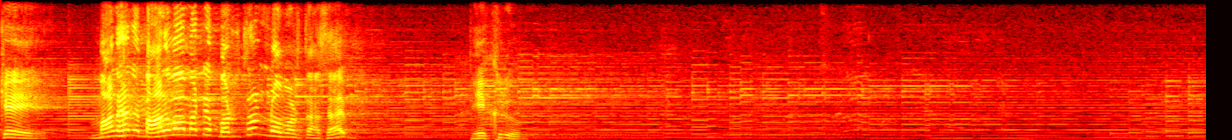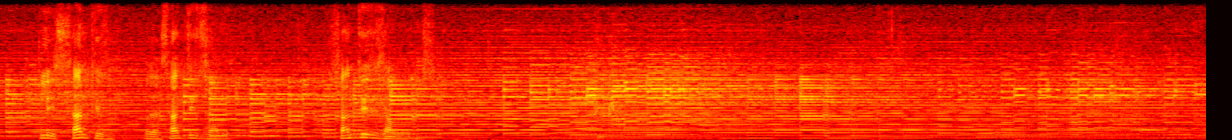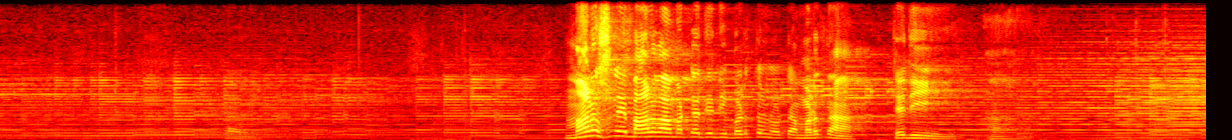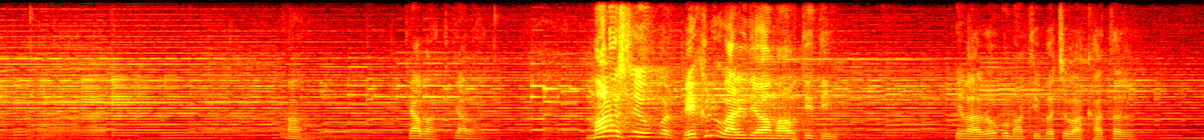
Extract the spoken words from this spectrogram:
કે માણસને બાળવા માટે બળતણ ન મળતા, સાહેબ. ભેખડ્યું. પ્લીઝ, શાંતિથી, બધા શાંતિથી સાંભળો. શાંતિથી સાંભળો. માણસને બાળવા માટે તેથી બળતણ નહોતા મળતા, તેથી, હા. હા. ક્યાં વાત ક્યાં વાત. માણસને ઉપર ભેખડું વારી દેવામાં આવતી હતી. એવા રોગમાંથી બચવા ખાતર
